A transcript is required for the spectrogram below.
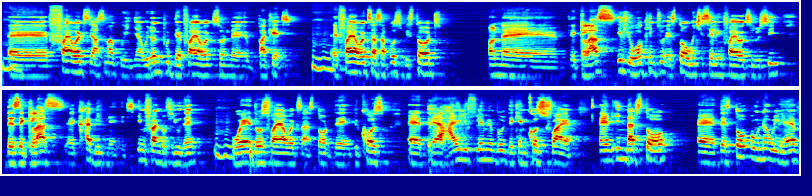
Mm-hmm. Uh, fireworks we don't put the fireworks on a bucket. Mm-hmm. Uh, fireworks are supposed to be stored on a, a, glass. If you walk into a store which is selling fireworks, you'll see there's a glass a cabinet in front of you there mm-hmm. where those fireworks are stored there because uh, they are highly flammable, they can cause fire. And in that store, uh, the store owner will have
